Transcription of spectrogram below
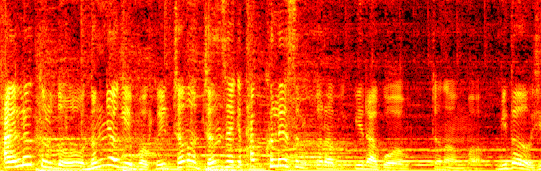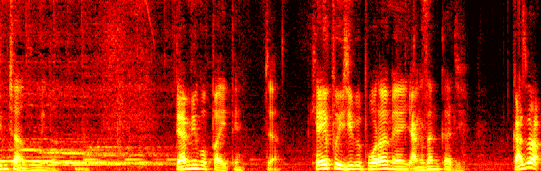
파일럿들도 능력이 뭐 거의 저는 전 세계 탑 클래스일 거라고 저는 뭐 믿어 의심치 않습니다. 대한민국 파이팅. 자, KF21 보람에 양산까지 가자.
